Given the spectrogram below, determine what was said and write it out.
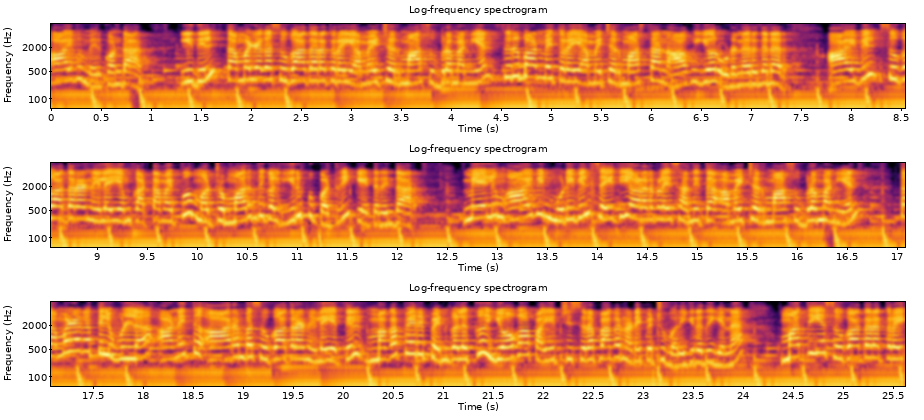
ஆய்வு மேற்கொண்டார். இதில் தமிழக சுகாதாரத்துறை அமைச்சர் மா. சுப்பிரமணியன் சிறுபான்மைத்துறை அமைச்சர் மஸ்தான் ஆகியோர் உடனிருந்தனர். ஆய்வில் சுகாதார நிலையம் கட்டமைப்பு மற்றும் மருந்துகள் இருப்பு பற்றி கேட்டறிந்தார். மேலும் ஆய்வின் முடிவில் செய்தியாளர்களை சந்தித்த அமைச்சர் மா. சுப்பிரமணியன் தமிழகத்தில் உள்ள அனைத்து ஆரம்ப சுகாதார நிலையத்தில் மகப்பேறு பெண்களுக்கு யோகா பயிற்சி சிறப்பாக நடைபெற்று வருகிறது என மத்திய சுகாதாரத்துறை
